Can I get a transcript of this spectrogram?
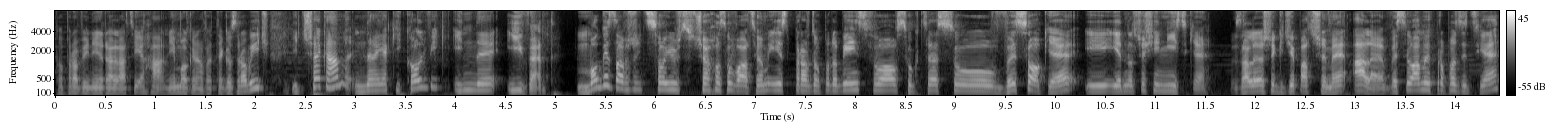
poprawienie relacji. Aha, nie mogę nawet tego zrobić. I czekam na jakikolwiek inny event. Mogę zawrzeć sojusz z Czechosłowacją i jest prawdopodobieństwo sukcesu wysokie i jednocześnie niskie. Zależy gdzie patrzymy, ale wysyłamy propozycję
